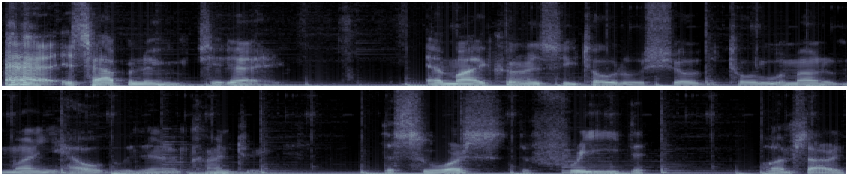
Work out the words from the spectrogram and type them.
it's happening today. MI currency totals show the total amount of money held within a country. The source, the freed, oh, I'm sorry,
